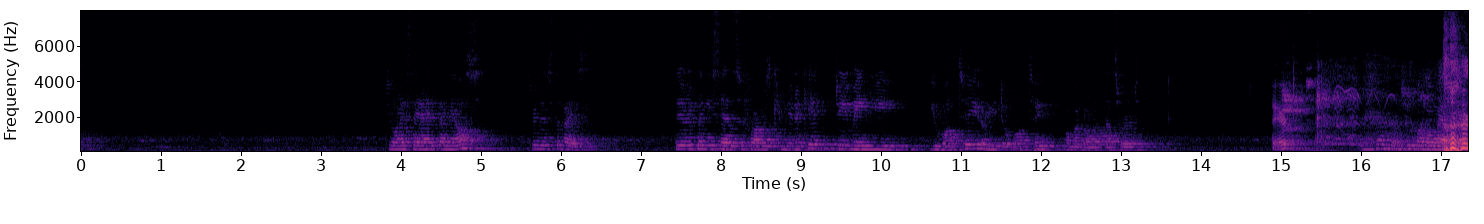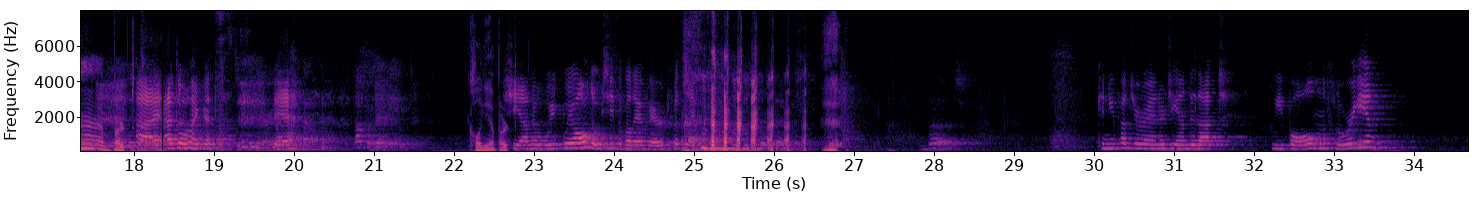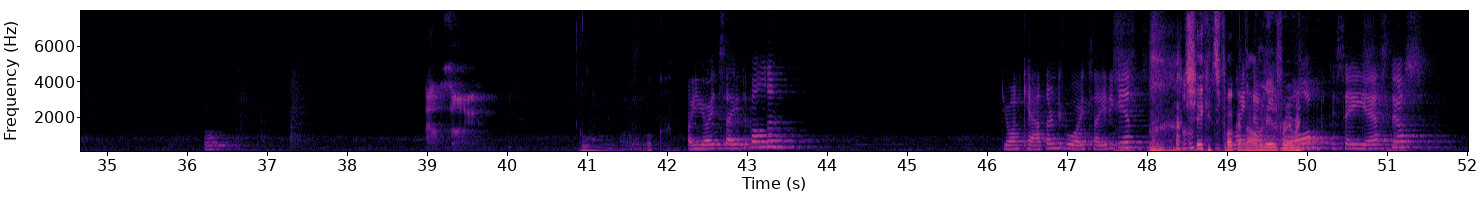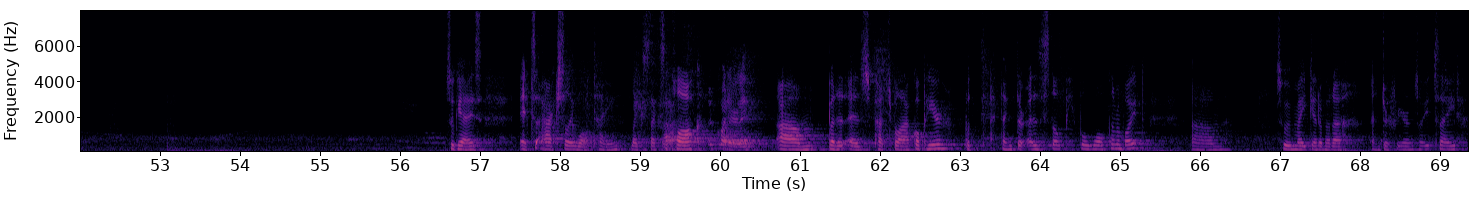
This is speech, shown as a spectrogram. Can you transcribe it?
Do you want to say anything else through this device? The only thing you said so far was communicate. Do you mean you you want to or you don't want to? Oh my god, that's rude. Bert. My God. Bert. I, I don't think it's. That's. Yeah. Not for you a bird. She, I know, we, we all know she's a bit of a bird, but like, But can you put your energy into that wee ball on the floor again? oh, Oh, fuck. Are you outside the building? Do you want Catherine to go outside again? she gets fucking Like that nominated wee for everything. mob To say yes to us? So guys, it's actually what time? Like six o'clock? Quite early. Um, but it is pitch black up here, but I think there is still people walking about. Um, so we might get a bit of interference outside.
